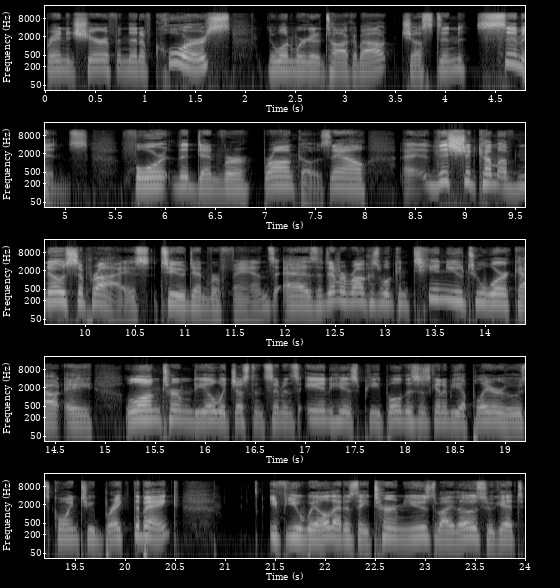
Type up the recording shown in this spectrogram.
Brandon Scherff, and then, of course, the one we're going to talk about, Justin Simmons for the Denver Broncos. Now, uh, this should come of no surprise to Denver fans, as the Denver Broncos will continue to work out a long term deal with Justin Simmons and his people. This is going to be a player who is going to break the bank, if you will. That is a term used by those who get,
